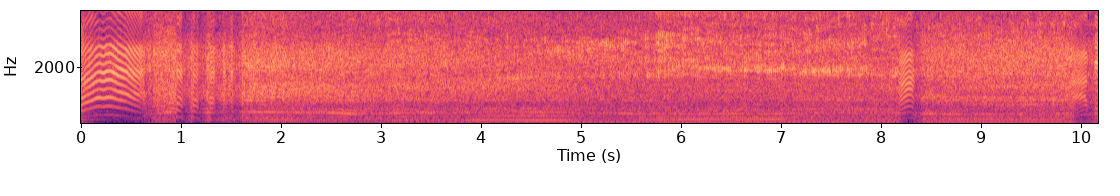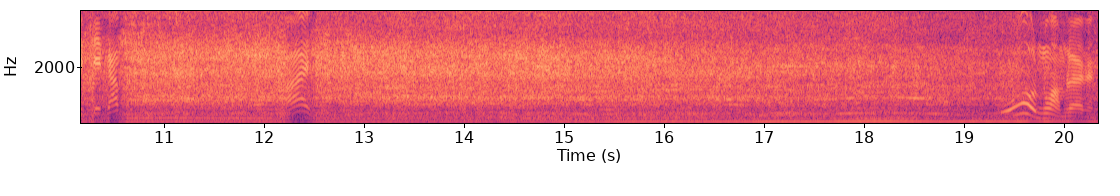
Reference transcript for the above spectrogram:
อ่า อะตามติดๆครับ ไป โอ้ หน่วมเลยนะ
